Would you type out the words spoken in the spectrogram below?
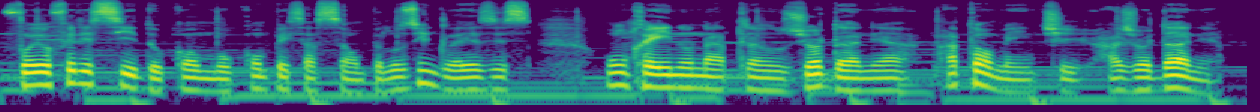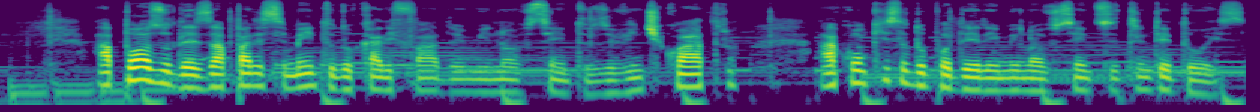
foi oferecido como compensação pelos ingleses um reino na Transjordânia, atualmente a Jordânia. Após o desaparecimento do califado em 1924, a conquista do poder em 1932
